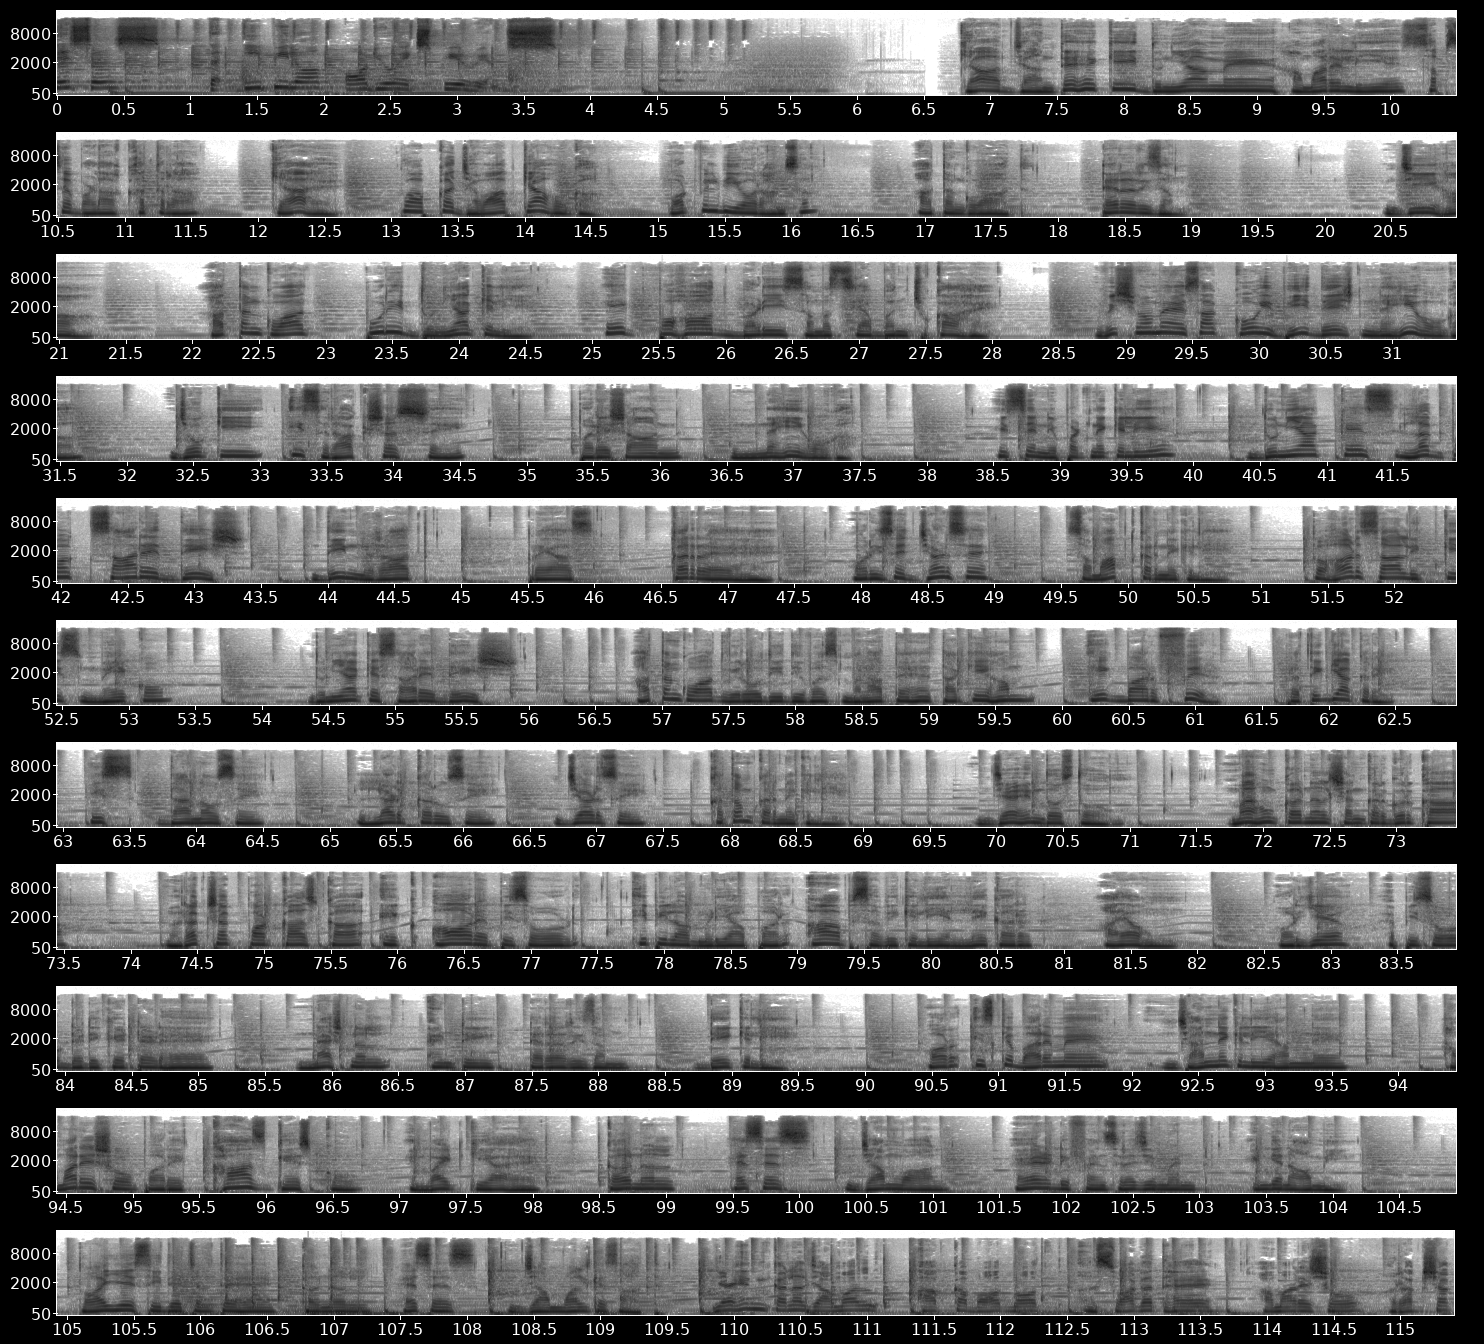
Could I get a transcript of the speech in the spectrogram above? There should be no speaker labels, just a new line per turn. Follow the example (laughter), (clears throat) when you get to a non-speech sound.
This is the Epilogue Audio Experience.
क्या आप जानते हैं कि दुनिया में हमारे लिए सबसे बड़ा खतरा क्या है? तो आपका जवाब क्या होगा? What will be your answer आतंकवाद टेररिज्म जी हाँ आतंकवाद पूरी दुनिया के लिए एक बहुत बड़ी समस्या बन चुका है। विश्व में ऐसा कोई भी देश नहीं होगा जो कि इस राक्षस से परेशान नहीं होगा। इससे निपटने के लिए दुनिया के लगभग सारे देश दिन रात प्रयास कर रहे हैं और इसे जड़ से समाप्त करने के लिए। तो हर साल 21 मई को दुनिया के सारे देश आतंकवाद विरोधी दिवस मनाते हैं ताकि हम एक बार फिर प्रतिज्ञा करें इस दानव से, लड़कर उसे, जड़ से खत्म करने के लिए। जय हिंद दोस्तों, मैं हूँ कर्नल शंकर गुरखा। रक्षक पॉडकास्ट का एक और एपिसोड इपीलॉग मीडिया पर आप सभी के लिए लेकर आया हूँ। और यह एपिसोड डेडिकेटेड है नेशनल एंटी टेररिज्म डे के लिए। और इसके बारे में जानने के लिए हमने हमारे शो पर एक खास गेस्ट को इनवाइट किया है colonel S S Jamwal air defence regiment Indian army तो आइए सीधे चलते हैं कर्नल एस एस जामवाल के साथ। जय हिंद कर्नल जामवाल आपका बहुत बहुत स्वागत है हमारे शो रक्षक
